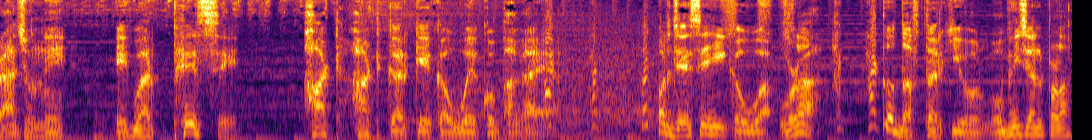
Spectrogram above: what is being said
राजू ने एक बार फिर से हट हट करके कौए को भगाया और जैसे ही कौआ उड़ा तो दफ्तर की ओर वो भी चल पड़ा।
